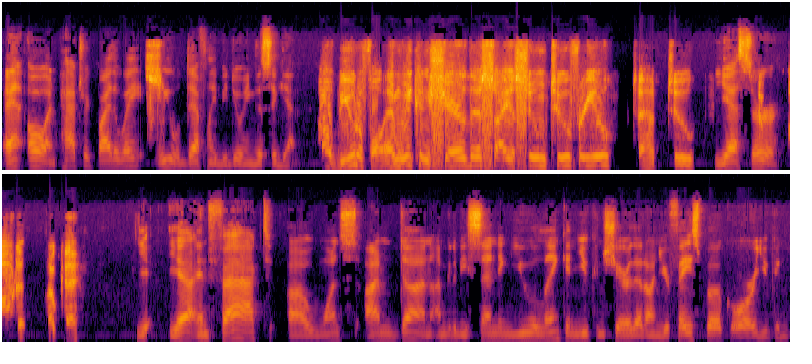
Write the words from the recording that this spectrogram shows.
And, oh, and Patrick, by the way, we will definitely be doing this again. Oh, beautiful. And we can share this, I assume, too, for you to to. Yes, sir. Okay. Yeah, yeah. In fact, uh, once I'm done, I'm going to be sending you a link, and you can share that on your Facebook, or you can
